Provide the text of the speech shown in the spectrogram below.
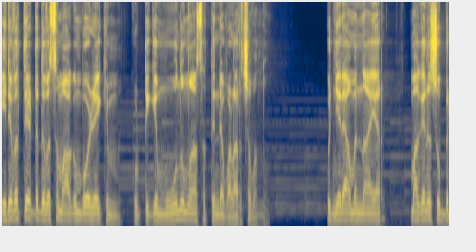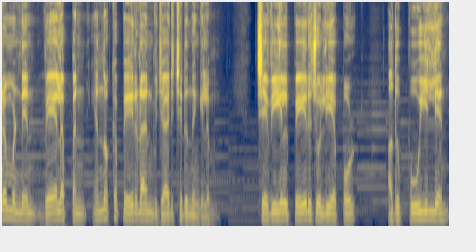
ഇരുപത്തിയെട്ട് ദിവസമാകുമ്പോഴേക്കും കുട്ടിക്ക് മൂന്ന് മാസത്തിന്റെ വളർച്ച വന്നു. കുഞ്ഞിരാമൻ നായർ മകന് സുബ്രഹ്മണ്യൻ വേലപ്പൻ എന്നൊക്കെ പേരിടാൻ വിചാരിച്ചിരുന്നെങ്കിലും ചെവിയിൽ പേര് ചൊല്ലിയപ്പോൾ അത് പൂയില്യൻ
